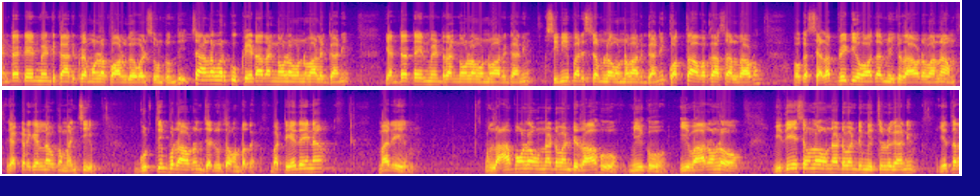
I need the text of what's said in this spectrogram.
ఎంటర్టైన్మెంట్ కార్యక్రమంలో పాల్గొవలసి ఉంటుంది. చాలా వరకు క్రీడారంగంలో ఉన్న వాళ్ళకి కానీ ఎంటర్టైన్మెంట్ రంగంలో ఉన్నవారికి కానీ సినీ పరిశ్రమలో ఉన్నవారికి కానీ కొత్త అవకాశాలు రావడం ఒక సెలబ్రిటీ హోదా మీకు రావడం వల్ల ఎక్కడికి వెళ్ళినా ఒక మంచి గుర్తింపు రావడం జరుగుతూ ఉంటుంది. బట్ ఏదైనా మరి లాభంలో ఉన్నటువంటి రాహు మీకు ఈ వారంలో విదేశంలో ఉన్నటువంటి మిత్రులు కానీ ఇతర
